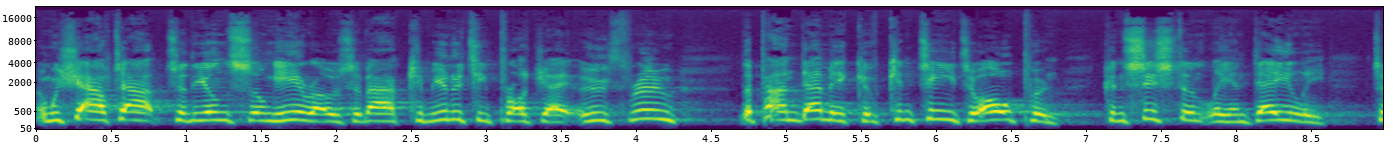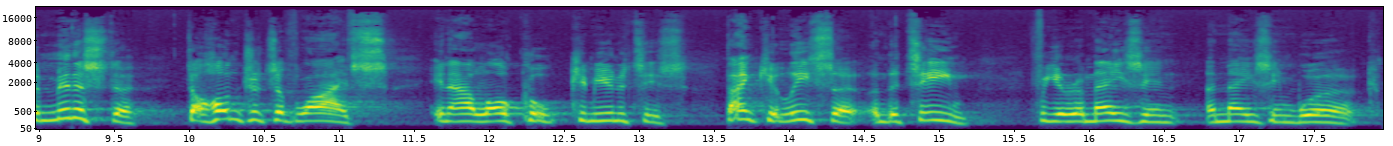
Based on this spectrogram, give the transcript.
And we shout out to the unsung heroes of our community project who, through the pandemic, have continued to open consistently and daily to minister to hundreds of lives in our local communities. Thank you, Lisa and the team, for your amazing, amazing work.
